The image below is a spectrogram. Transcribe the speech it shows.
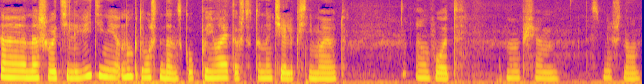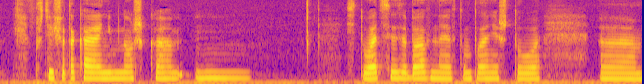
э, нашего телевидения. Ну, потому что, да, насколько понимаю, это что-то на телек снимают. Вот. Ну, в общем, смешно. Потому что еще такая немножко ситуация забавная в том плане, что э,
